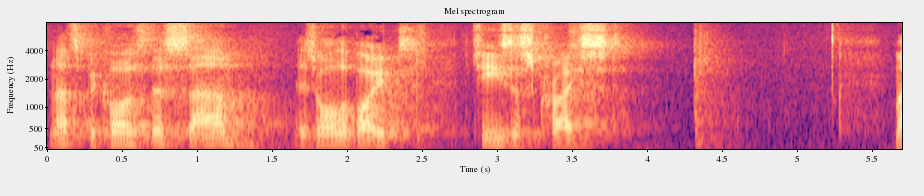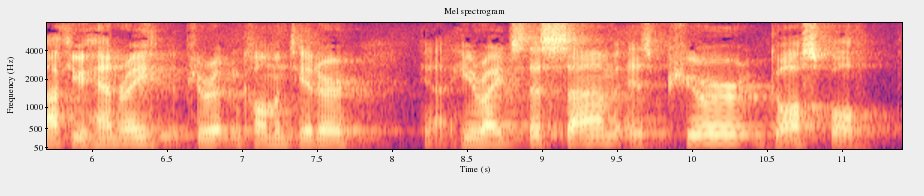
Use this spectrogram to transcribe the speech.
that's because this psalm is all about Jesus Christ. Matthew Henry, the Puritan commentator, he writes This psalm is pure gospel,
